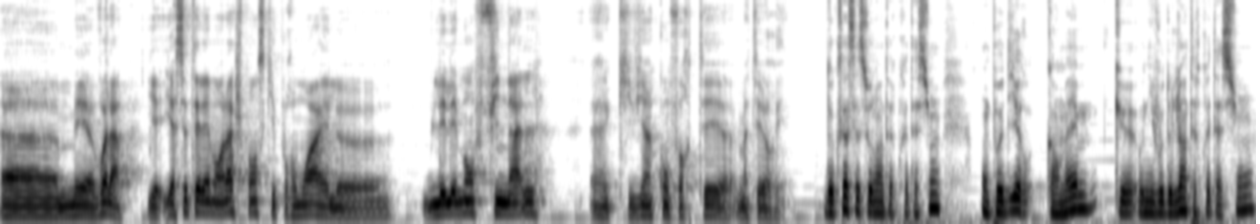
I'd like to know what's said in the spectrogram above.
Euh, mais euh, voilà, il y, a cet élément-là, je pense, qui pour moi est l'élément final euh, qui vient conforter ma théorie. Donc ça, c'est sur l'interprétation. On peut dire quand même qu'au niveau de l'interprétation,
